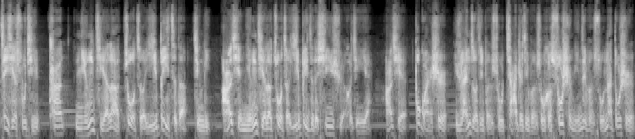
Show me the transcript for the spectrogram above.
这些书籍，它凝结了作者一辈子的经历，而且凝结了作者一辈子的心血和经验。而且，不管是《原则》这本书、《价值》这本书和苏世民这本书，那都是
